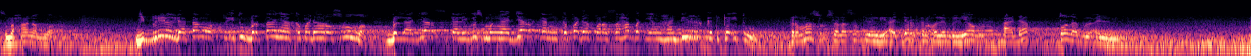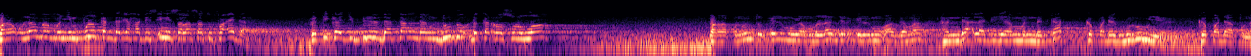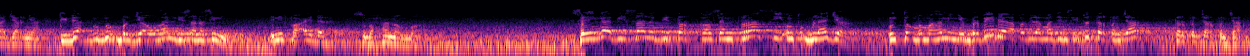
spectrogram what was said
Subhanallah. Jibril datang waktu itu bertanya kepada Rasulullah, belajar sekaligus mengajarkan kepada para sahabat yang hadir ketika itu. Termasuk salah satu yang diajarkan oleh beliau adab talabul ilmi. Para ulama menyimpulkan dari hadis ini salah satu faedah. Ketika Jibril datang dan duduk dekat Rasulullah, Para penuntut ilmu yang belajar ilmu agama hendaklah dia mendekat kepada gurunya, kepada pengajarnya, tidak duduk berjauhan di sana sini. Ini faedah subhanallah. Sehingga bisa lebih terkonsentrasi untuk belajar, untuk memahaminya. Berbeda apabila majelis itu terpencar, terpencar-pencar.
